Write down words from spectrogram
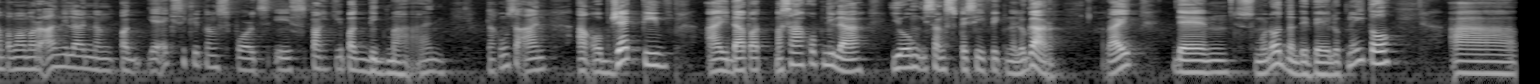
ang pamamaraan nila ng pag-execute ng sports is pakikipagdigmaan na kung saan ang objective ay dapat masakop nila yung isang specific na lugar. Right? Then, sumunod na develop na ito, uh,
